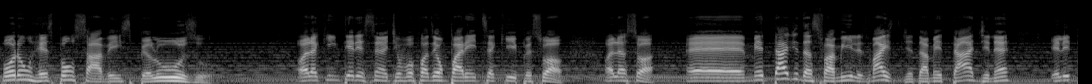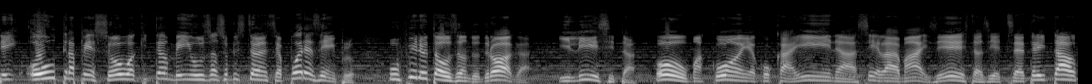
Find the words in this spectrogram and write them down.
foram responsáveis pelo uso. Olha que interessante, eu vou fazer um parênteses aqui, pessoal. Olha só, é, metade das famílias, mais da metade, né? Ele tem outra pessoa que também usa a substância. Por exemplo, o filho está usando droga ilícita, ou maconha, cocaína, sei lá, mais êxtase, etc e tal,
